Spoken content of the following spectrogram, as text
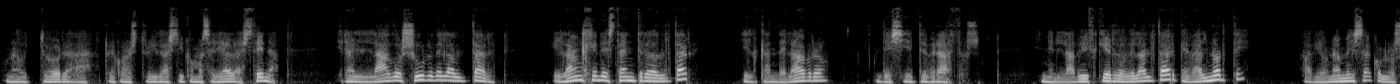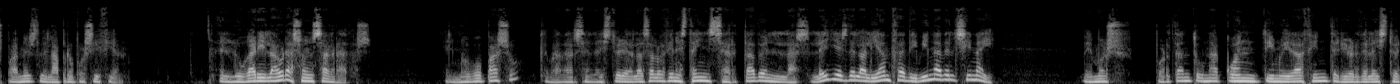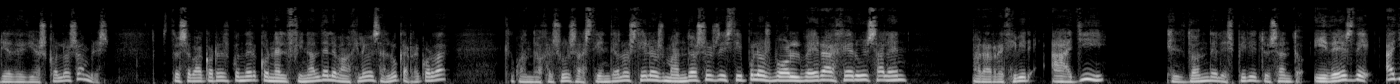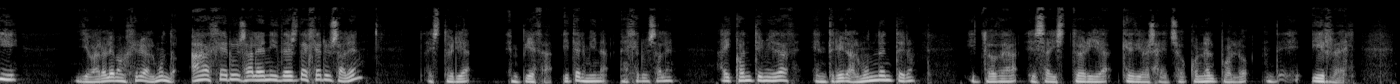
Un autor ha reconstruido así como sería la escena. Era el lado sur del altar. El ángel está entre el altar y el candelabro de siete brazos. En el lado izquierdo del altar, que da al norte, había una mesa con los panes de la proposición. El lugar y la hora son sagrados. El nuevo paso, que va a darse en la historia de la salvación, está insertado en las leyes de la alianza divina del Sinaí. Vemos por tanto, una continuidad interior de la historia de Dios con los hombres. Esto se va a corresponder con el final del Evangelio de San Lucas. Recordad que cuando Jesús asciende a los cielos, mandó a sus discípulos volver a Jerusalén para recibir allí el don del Espíritu Santo y desde allí llevar el Evangelio al mundo, a Jerusalén y desde Jerusalén. La historia empieza y termina en Jerusalén. Hay continuidad entre ir al mundo entero y toda esa historia que Dios ha hecho con el pueblo de Israel.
